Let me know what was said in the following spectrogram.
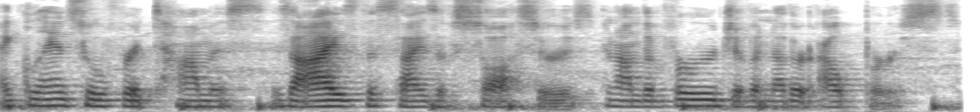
I glance over at Thomas, his eyes the size of saucers and on the verge of another outburst.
